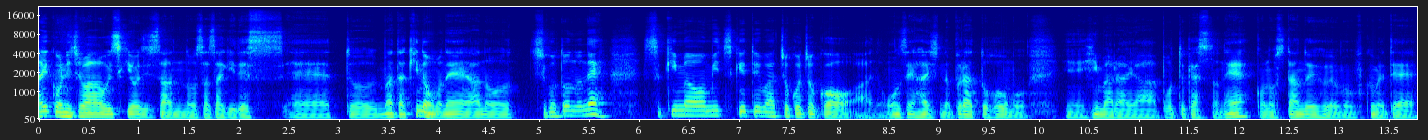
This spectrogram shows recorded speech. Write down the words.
はい、こんにちは。ウイスキーおじさんの佐々木です。えー、っと、また昨日もね、あの、仕事のね、隙間を見つけてはちょこちょこ、あの、音声配信のプラットフォーム、えー、ヒマラヤ、ポッドキャストね、このスタンド FM も含めて、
